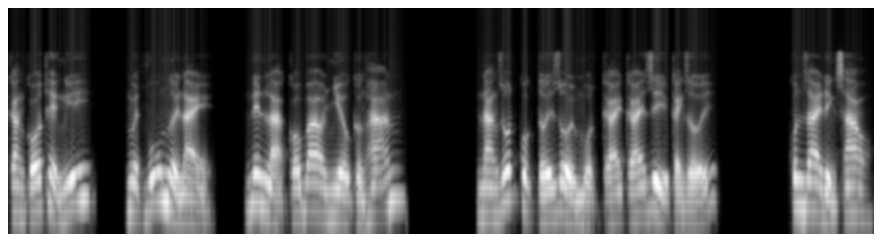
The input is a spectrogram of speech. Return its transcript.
Càng có thể nghĩ, Nguyệt Vũ người này, nên là có bao nhiêu cường hãn. Nàng rốt cuộc tới rồi một cái cái gì cảnh giới. Quân giai đỉnh sao?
